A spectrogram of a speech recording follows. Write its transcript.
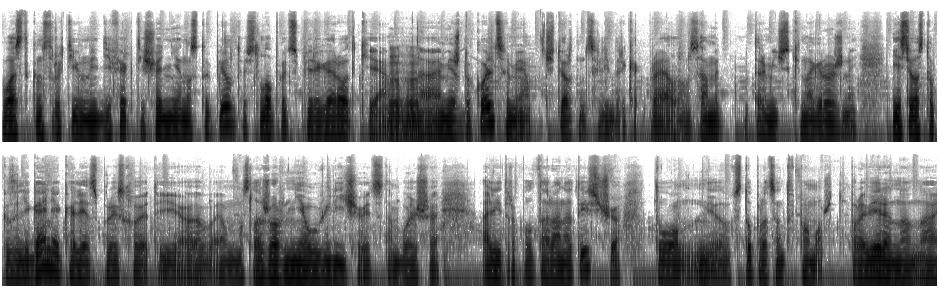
у вас конструктивный дефект еще не наступил, то есть лопаются перегородки а, между кольцами в четвертом цилиндре, как правило, он самый термически нагруженный. Если у вас только залегание колец происходит, и э, масложор не увеличивается там больше а литра полтора на тысячу, то в 100% поможет. Проверено на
